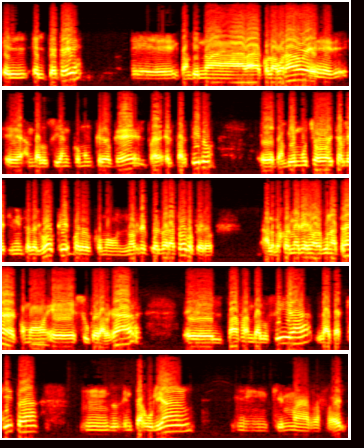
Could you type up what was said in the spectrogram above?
el, el PP, eh, también nos ha, colaborado, eh, Andalucía en Común creo que es el partido, eh, también muchos establecimientos del bosque, pues, como no recuerdo ahora todo, pero a lo mejor me dejo alguna atrás, como eh, Super Algar, el Paz Andalucía, La Tasquita, mmm, Lenta Julián, mmm, ¿quién más, Rafael?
